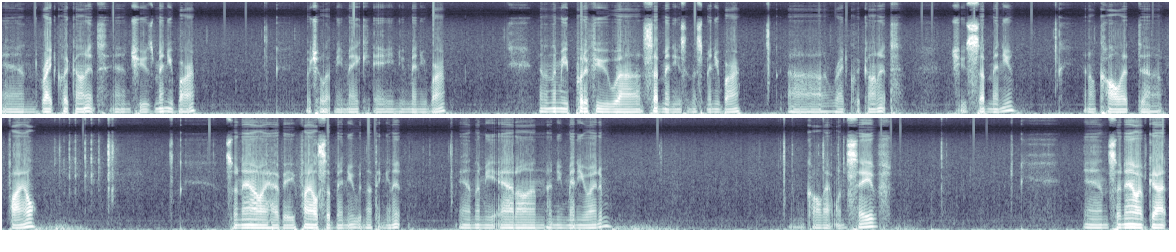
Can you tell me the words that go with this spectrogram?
and right click on it and choose menu bar which will let me make a new menu bar. And then let me put a few uh, submenus in this menu bar. Uh, right click on it, choose submenu, and I'll call it uh, File. So now I have a File submenu with nothing in it. And let me add on a new menu item. call that one Save. And so now I've got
